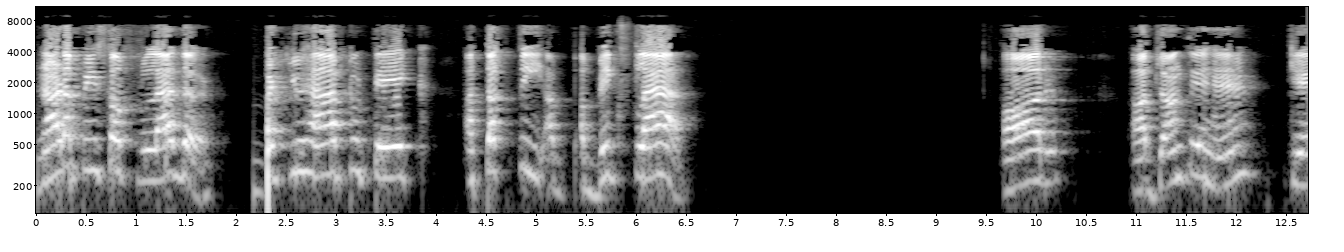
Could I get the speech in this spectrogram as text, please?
not a piece of leather, but you have to take a takti, a, a big slab. اور آپ جانتے ہیں کہ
